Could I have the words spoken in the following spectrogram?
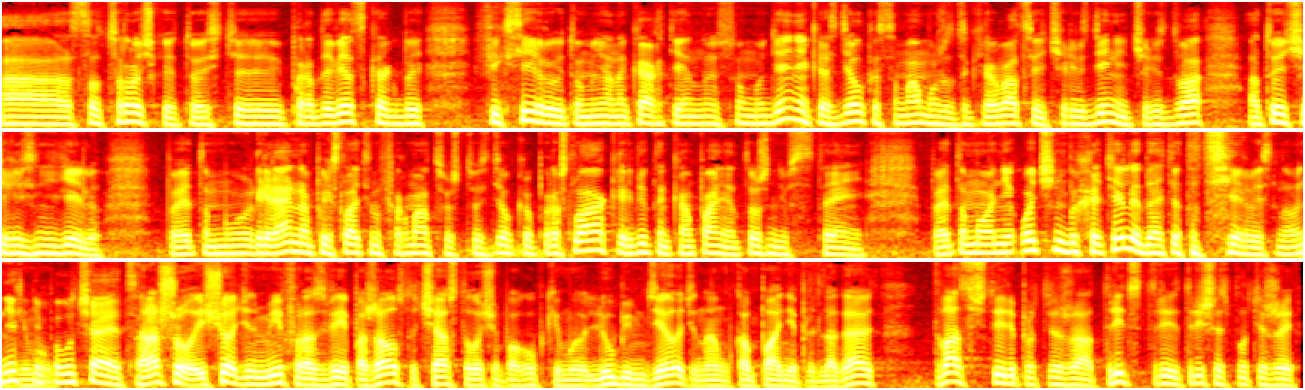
а с отсрочкой. То есть э, продавец как бы фиксирует у меня на карте иную сумму денег, а сделка сама может закрываться и через день, и через два, а то и через неделю. Поэтому реально прислать информацию, что сделка прошла, кредитная компания тоже не в состоянии. Поэтому они очень бы хотели дать этот сервис, но у них не, не получается. Хорошо, еще один миф развей, пожалуйста. Часто очень покупки мы любим делать, и нам компании предлагают 24 платежа, 33, 36 платежей.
